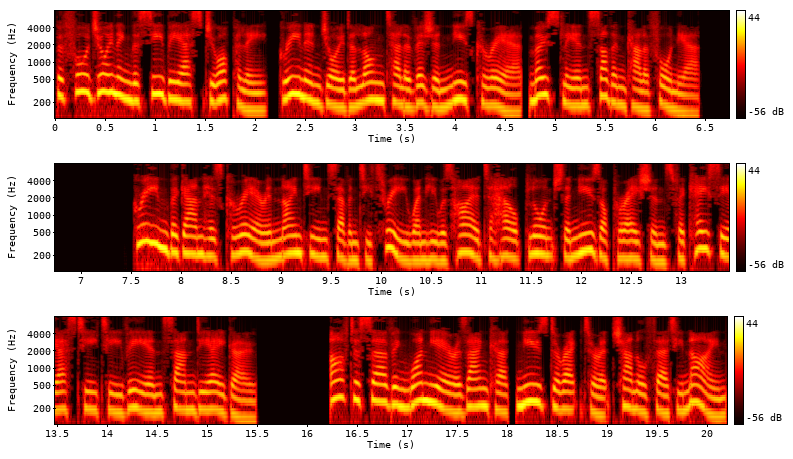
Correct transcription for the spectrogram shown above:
Before joining the CBS duopoly, Green enjoyed a long television news career, mostly in Southern California. Green began his career in 1973 when he was hired to help launch the news operations for KCST-TV in San Diego. After serving one year as anchor, news director at Channel 39,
